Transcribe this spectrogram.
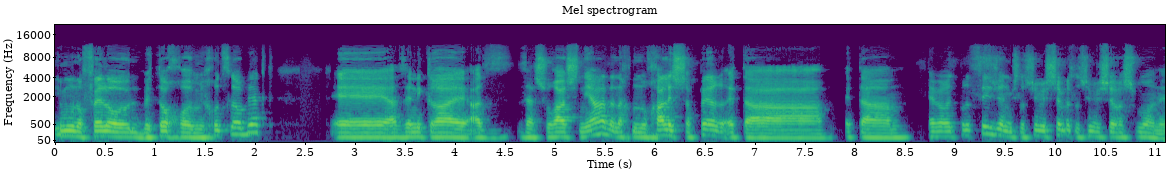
אם הוא נופל לו בתוך או מחוץ לאובייקט, אה, אז זה נקרא, אז זה השורה השנייה, אז אנחנו נוכל לשפר את ה... את ה-average precision מ-37 ל-37 8.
